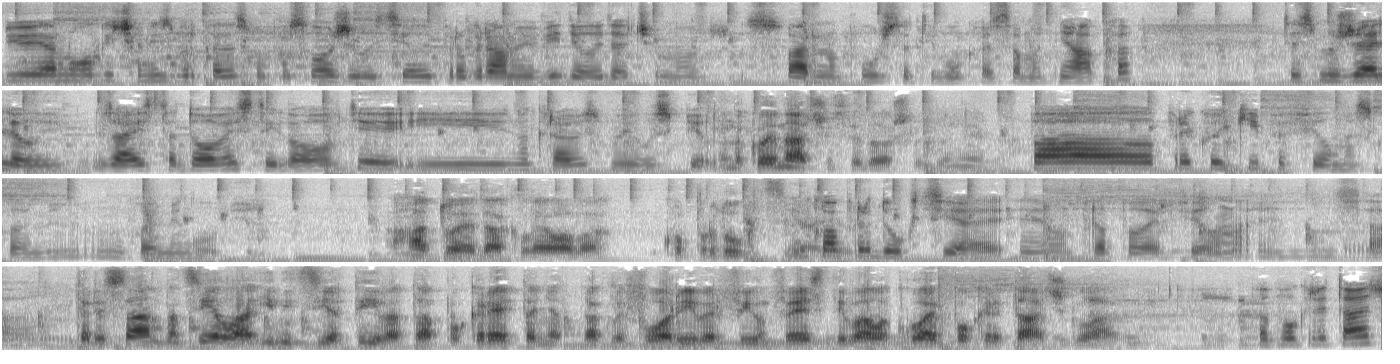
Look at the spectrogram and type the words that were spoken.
bio je jedan logičan izbor kada smo posložili cijeli program i vidjeli da ćemo stvarno puštati Vuka Samotnjaka, te smo željeli zaista dovesti ga ovdje i na kraju smo i uspjeli. Na koji način ste došli do njega? Pa preko ekipe filma s kojim, u kojem je glumio. Aha, to je dakle ova koprodukcija. Kao ili- produkcija je evo, Propeller filma je sa Interesantna cijela inicijativa, ta pokretanja, dakle Four River Film Festivala, ko je pokretač glavni? Pa pokretač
